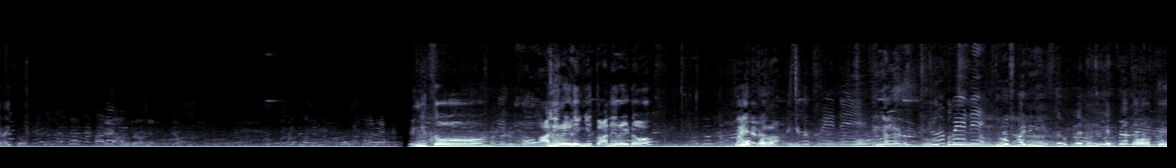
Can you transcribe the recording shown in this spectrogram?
ಏನಾಯ್ತು? ಹೆಂಗಿತ್ತು? ಆನೆ ರೈಡ್ ಹೆಂಗಿತ್ತು? ಆನೆ ರೈಡು? ಓಕೆ.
